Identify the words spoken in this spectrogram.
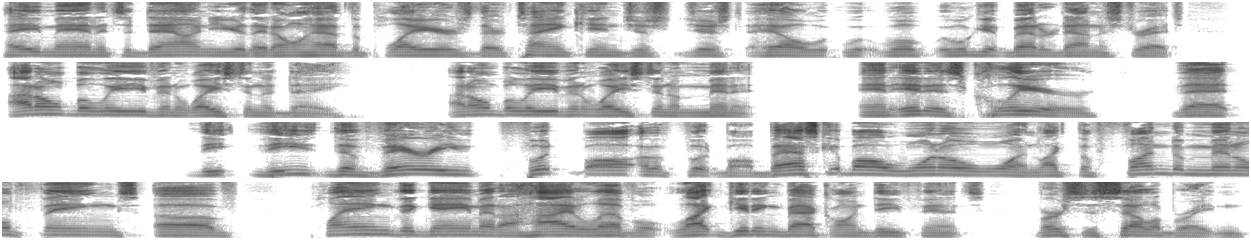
Hey man, it's a down year. They don't have the players. They're tanking. Just just hell, we'll, we'll get better down the stretch. I don't believe in wasting a day. I don't believe in wasting a minute. And it is clear that the the the very football uh, football basketball 101 like the fundamental things of playing the game at a high level like getting back on defense versus celebrating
